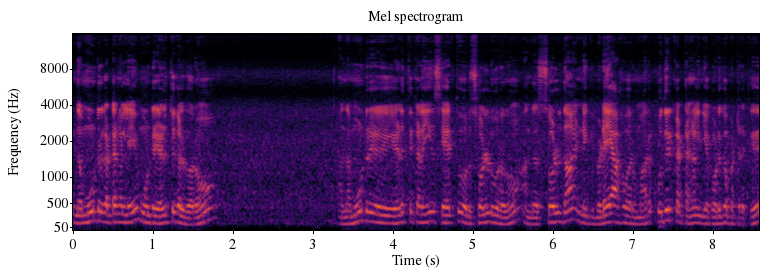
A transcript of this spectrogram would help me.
இந்த மூன்று கட்டங்கள்லேயும் மூன்று எழுத்துக்கள் வரும். அந்த மூன்று எழுத்துக்களையும் சேர்த்து ஒரு சொல் வரும் அந்த சொல் தான் இன்றைக்கி விடையாக வருமாறு புதிர்கட்டங்கள் இங்கே கொடுக்கப்பட்டிருக்கு.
